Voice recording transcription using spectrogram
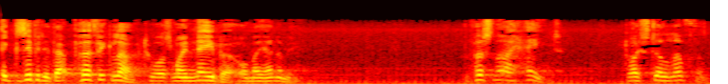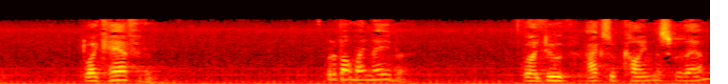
exhibited that perfect love towards my neighbor or my enemy? The person that I hate, do I still love them? Do I care for them? What about my neighbor? Will I do acts of kindness for them?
